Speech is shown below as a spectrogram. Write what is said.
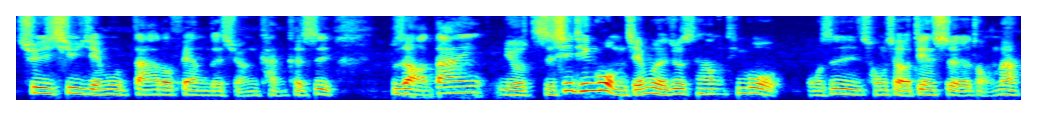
去戏剧节目大家都非常的喜欢看。可是不知道，当然有仔细听过我们节目的，就是听过我是从小电视儿童。那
